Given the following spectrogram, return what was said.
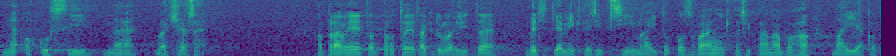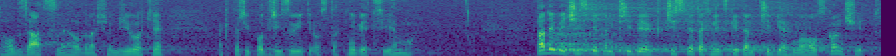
neokusí mé večeře. A právě je to, proto je tak důležité být těmi, kteří přijímají to pozvání, kteří Pána Boha mají jako toho vzácného v našem životě a kteří podřizují ty ostatní věci jemu. Tady by čistě ten příběh, čistě technicky ten příběh mohl skončit.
